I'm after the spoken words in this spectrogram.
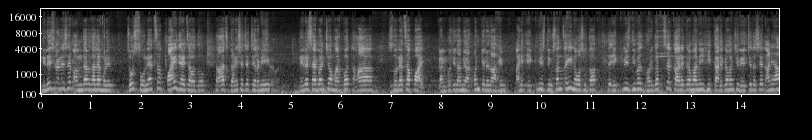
निलेश राणेसाहेब आमदार झाल्यामुळे जो सोन्याचा पाय द्यायचा होतो तर आज गणेशाच्या चरणी निलेश साहेबांच्या मार्फत हा सोन्याचा पाय गणपतीला आम्ही अर्पण केलेला आहे. आणि एकवीस दिवसांचाही नवस होता. तर एकवीस दिवस भरगच्च कार्यक्रमाने ही कार्यक्रमांची रेलचेल असेल आणि हा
